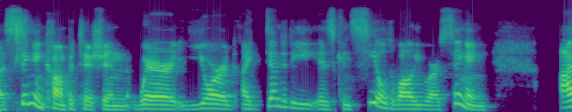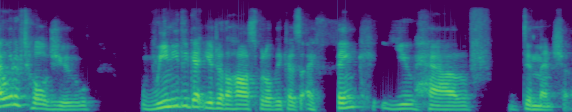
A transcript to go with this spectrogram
a singing competition where your identity is concealed while you are singing, I would have told you we need to get you to the hospital because I think you have dementia.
